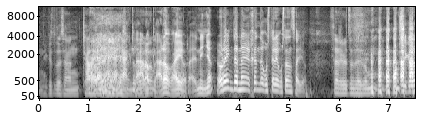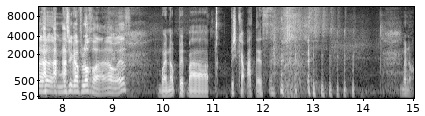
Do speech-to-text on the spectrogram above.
Nik ez dut esan txarra. ja, ja, ja, ja, claro, dugu. claro, bai, orain niño. Orain den eh, jende guztere gustatzen zaio. Zer, iruditzen zaizu, mu- musika, musika flojoa, hau, ez? Bueno, pe, ba, pixka bat, ez? Bueno,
